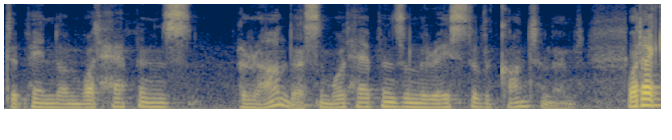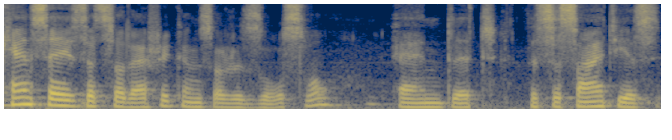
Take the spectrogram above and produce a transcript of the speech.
depend on what happens around us and what happens in the rest of the continent. What I can say is that South Africans are resourceful and that the society is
